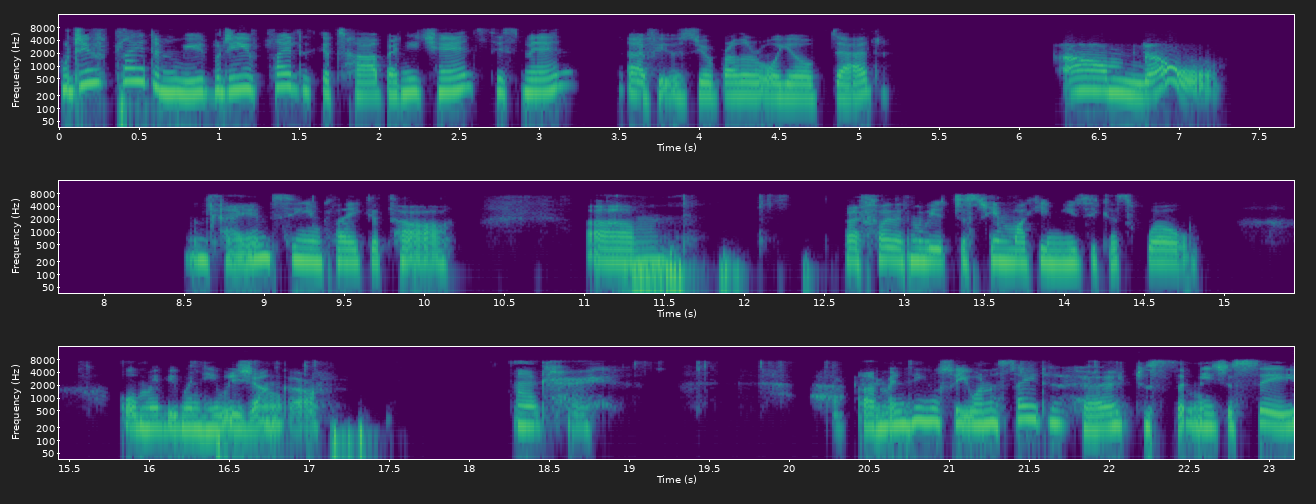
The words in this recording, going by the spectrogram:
Would you have played a mute? Would you have played the guitar by any chance? This man, uh, if it was your brother or your dad? um. No. Okay, I'm seeing him play guitar. Um, I feel like maybe it's just him liking music as well, or maybe when he was younger. Okay. Um, anything else you want to say to her? Just let me just see.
